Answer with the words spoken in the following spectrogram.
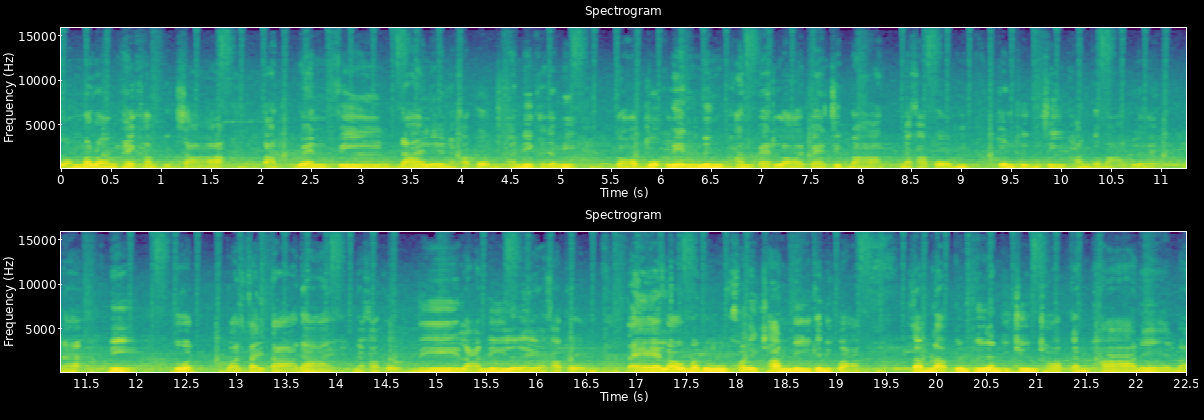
วม มาลองให้คำปรึกษาตัดแว่นฟรีได้เลยนะครับผม อันนี้เขาจะมีกอล์ฟบวกเลนส์1,880 บาทนะครับผมจนถึง 4,000 กว่าบาทเลยนะฮะนี่ ตรวจวัดสายตาได้นะครับผมนี่ร้านนี้เลยนะครับผมแต่เรามาดูคอลเลกชันนี้กันดีกว่าสำหรับเพื่อนๆที่ชื่นชอบกันพานี่เห็นไหม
